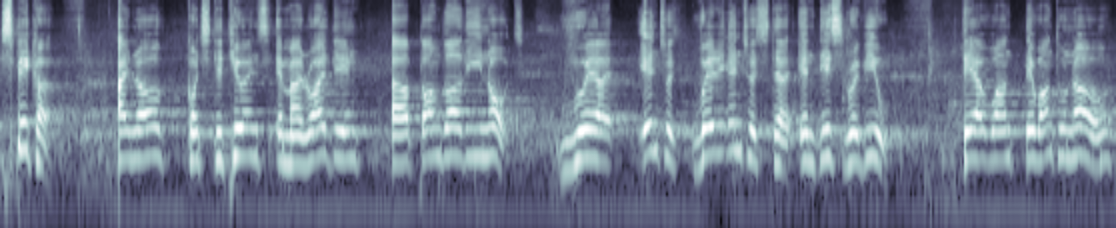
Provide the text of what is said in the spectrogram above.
Speaker, I know constituents in my riding of Don Valley North were very interested in this review. They want, they want to know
